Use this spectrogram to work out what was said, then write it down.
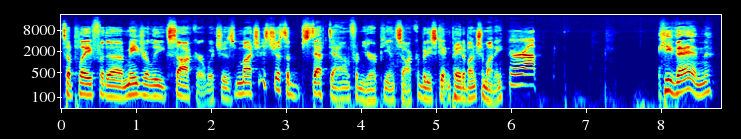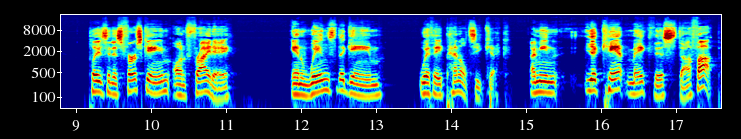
to play for the Major League Soccer, which is much, it's just a step down from European soccer, but he's getting paid a bunch of money. You're up. He then plays in his first game on Friday and wins the game with a penalty kick. I mean, you can't make this stuff up.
